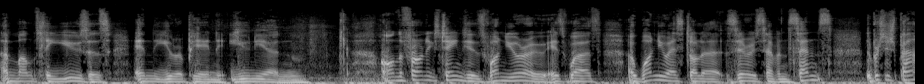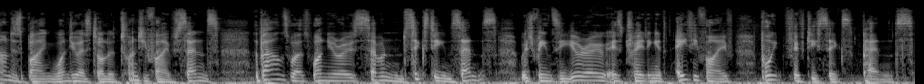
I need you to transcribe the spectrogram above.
uh, monthly users in the European Union. On the foreign exchanges, one euro is worth a one US dollar zero seven cents. The British pound is buying one US dollar twenty five cents. The pound's worth one euro seven sixteen cents, which means the euro is trading at eighty five point fifty six pence.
